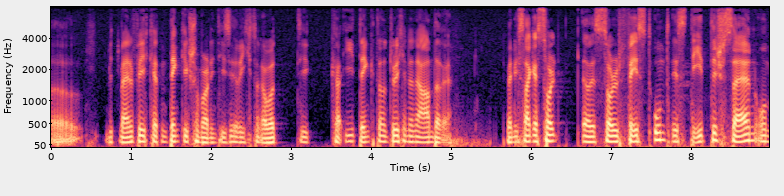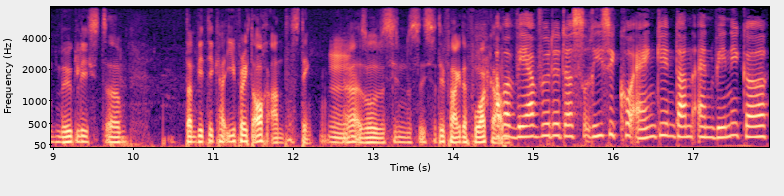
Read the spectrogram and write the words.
äh, mit meinen Fähigkeiten denke ich schon mal in diese Richtung, aber die KI denkt dann natürlich in eine andere. Wenn ich sage, es soll, äh, es soll fest und ästhetisch sein und möglichst, ähm, dann wird die KI vielleicht auch anders denken. Mhm. Ja, also das, das ist ja die Frage der Vorgaben. Aber wer würde das Risiko eingehen, dann ein weniger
